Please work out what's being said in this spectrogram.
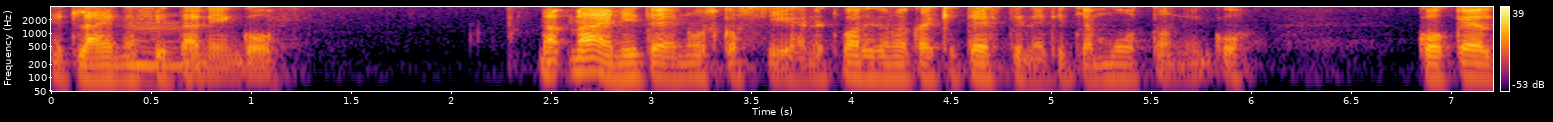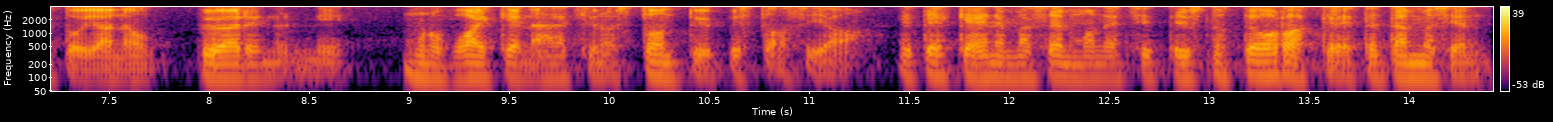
että lähinnä mm. sitä niin kuin, mä, mä en itse en usko siihen, että varsinkin kaikki testinetit ja muut on niin kuin kokeiltu ja ne on pyörinyt, niin mun on vaikea nähdä, että siinä olisi ton tyyppistä asiaa. Että ehkä enemmän semmoinen, että sitten just noiden orakkeleiden tämmöisen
